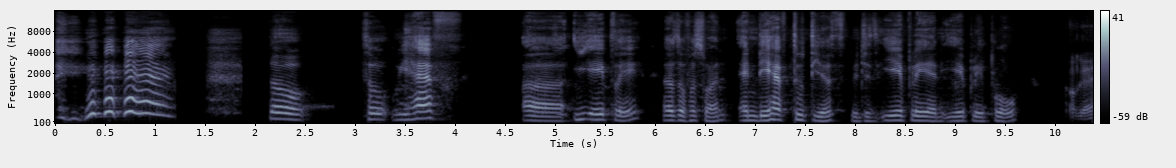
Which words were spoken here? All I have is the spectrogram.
so so we have uh EA Play. That's the first one. And they have two tiers, which is EA Play and EA Play Pro. Okay.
